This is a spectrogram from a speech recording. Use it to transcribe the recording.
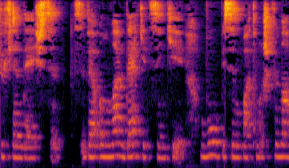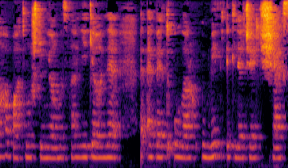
kökdən dəyişsin və onlar dərk etsin ki, bu bizim batmış, günaha batmış dünyamızda yeganə əbədi olaraq ümid ediləcək şəxs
